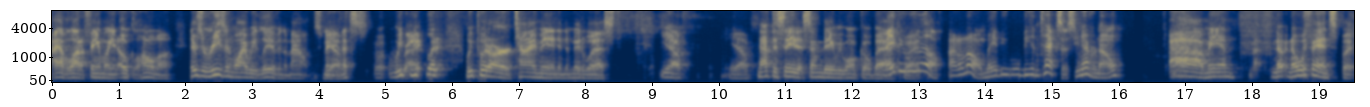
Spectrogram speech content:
I have a lot of family in Oklahoma. There's a reason why we live in the mountains, man. Yeah. That's we, Right. we put we put our time in in the Midwest. yeah yeah Not to say that someday we won't go back. maybe we will i don't know maybe we'll be in texas you never know Ah, man. No, no offense, but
